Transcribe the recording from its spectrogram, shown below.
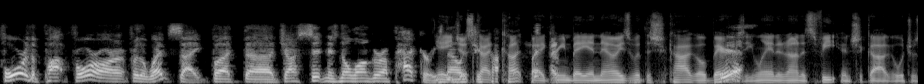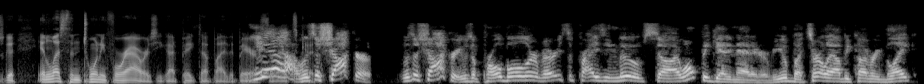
for the pop for our for the website, but uh, Josh Sitton is no longer a Packer. He's yeah, he just got cut by Green Bay, and now he's with the Chicago Bears. Yeah. He landed on his feet in Chicago, which was good. In less than 24 hours, he got picked up by the Bears. Yeah, so it was good. a shocker. It was a shocker. He was a Pro Bowler, very surprising move. So I won't be getting that interview, but certainly I'll be covering Blake.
